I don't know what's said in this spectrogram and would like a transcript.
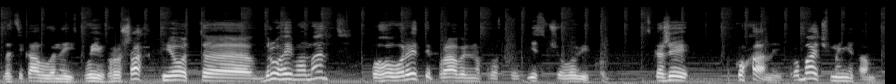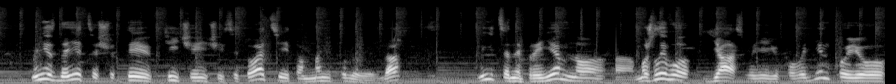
зацікавлений в твоїх грошах. І от е, другий момент поговорити правильно просто із чоловіком. Скажи, коханий, пробач мені там. Мені здається, що ти в тій чи іншій ситуації там маніпулюєш. Да? Мені це неприємно. Можливо, я своєю поведінкою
